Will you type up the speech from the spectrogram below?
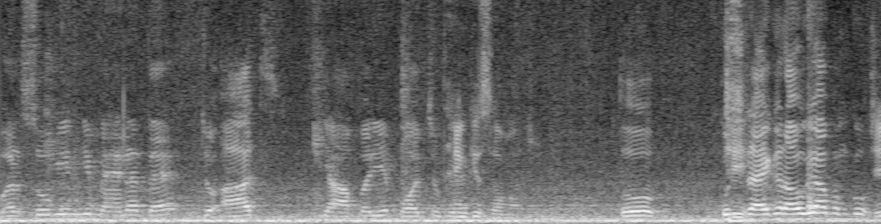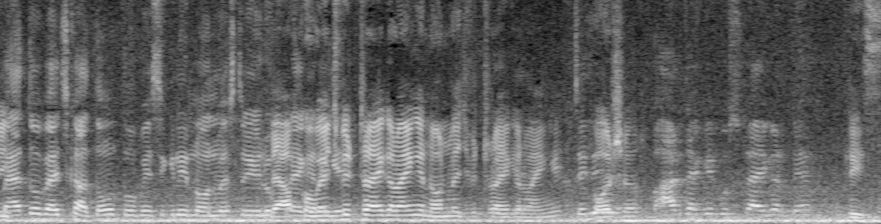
वर्षों की इनकी मेहनत है जो आज यहाँ पर ये पहुँच चुके थैंक यू सो मच तो कुछ ट्राई कराओगे आप हमको? मैं तो वेज खाता हूँ तो बेसिकली नॉन वेज तो ये लोग आपको वेज भी ट्राई करवाएँगे नॉन वेज भी ट्राई करवाएँगे श्योर बाहर जाके कुछ ट्राई करते हैं। प्लीज़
